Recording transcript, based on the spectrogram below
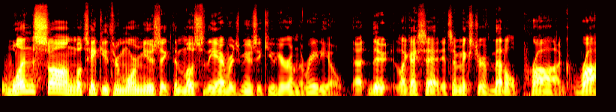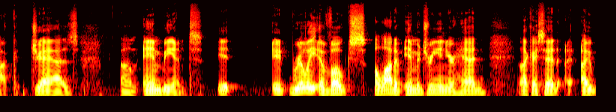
one song will take you through more music than most of the average music you hear on the radio. Uh, like I said, it's a mixture of metal, prog, rock, jazz, um, ambient. It it really evokes a lot of imagery in your head. Like I said, I, I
